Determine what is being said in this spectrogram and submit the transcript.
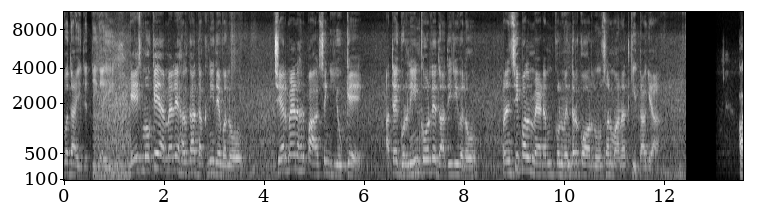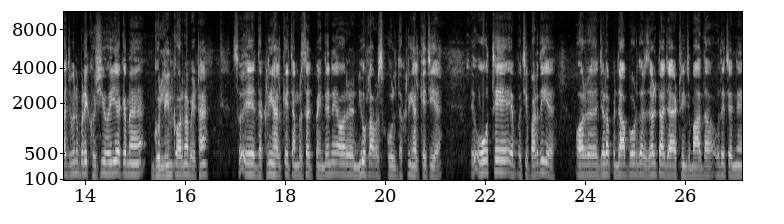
ਵਧਾਈ ਦਿੱਤੀ ਗਈ। ਇਸ ਮੌਕੇ ਐਮਐਲਏ ਹਲਕਾ ਦੱਖਣੀ ਦੇ ਵੱਲੋਂ ਚੇਅਰਮੈਨ ਹਰਪਾਲ ਸਿੰਘ ਯੂਕੇ ਅਤੇ ਗੁਰਲੀਨ ਕੌਰ ਦੇ ਦਾਦੀ ਜੀ ਵੱਲੋਂ ਪ੍ਰਿੰਸੀਪਲ ਮੈਡਮ ਕੁਲਵਿੰਦਰ ਕੌਰ ਨੂੰ ਸਨਮਾਨਿਤ ਕੀਤਾ ਗਿਆ। ਅੱਜ ਮੈਨੂੰ ਬੜੀ ਖੁਸ਼ੀ ਹੋਈ ਹੈ ਕਿ ਮੈਂ ਗੁਰਲੀਨ ਕੌਰ ਨਾਲ ਬੈਠਾ ਸੋ ਇਹ ਦੱਖਣੀ ਹਲਕੇ ਚ ਅੰਮ੍ਰਿਤਸਰ 'ਚ ਪੈਂਦੇ ਨੇ ਔਰ ਨਿਊ ਫਲਾਵਰ ਸਕੂਲ ਦੱਖਣੀ ਹਲਕੇ 'ਚ ਹੀ ਹੈ। ਤੇ ਉਹ ਉੱਥੇ ਇਹ ਬੱਚੀ ਪੜ੍ਹਦੀ ਹੈ ਔਰ ਜਿਹੜਾ ਪੰਜਾਬ ਬੋਰਡ ਦਾ ਰਿਜ਼ਲਟ ਆ ਜਾਇਆ 8ਵੀਂ ਜਮਾਤ ਦਾ, ਉਹਦੇ 'ਚ ਇਹਨੇ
